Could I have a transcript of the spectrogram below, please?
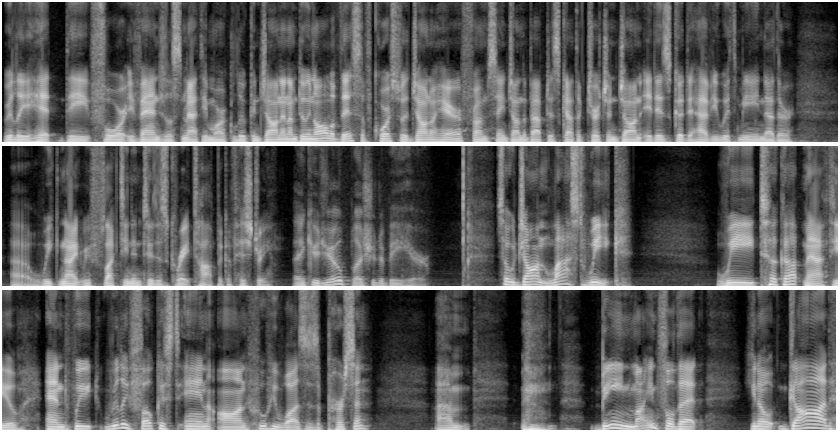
really hit the four evangelists Matthew, Mark, Luke, and John. And I'm doing all of this, of course, with John O'Hare from St. John the Baptist Catholic Church. And John, it is good to have you with me another uh, weeknight reflecting into this great topic of history. Thank you, Joe. Pleasure to be here. So, John, last week we took up Matthew and we really focused in on who he was as a person, um, being mindful that, you know, God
